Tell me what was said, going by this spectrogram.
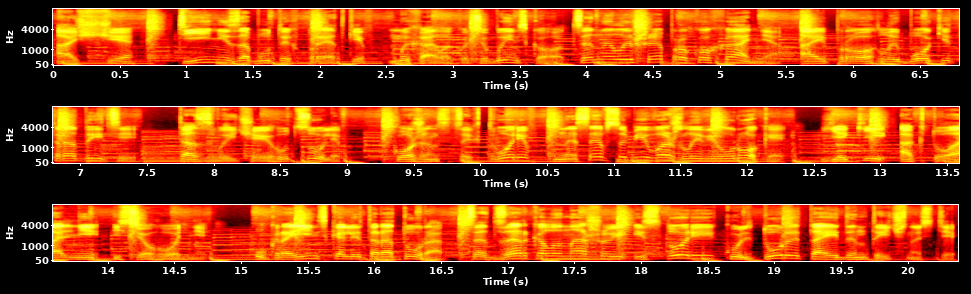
А ще тіні забутих предків Михайла Коцюбинського це не лише про кохання, а й про глибокі традиції та звичаї гуцулів. Кожен з цих творів несе в собі важливі уроки, які актуальні і сьогодні. Українська література це дзеркало нашої історії, культури та ідентичності.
